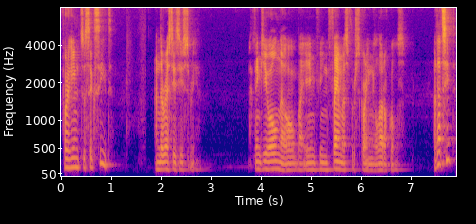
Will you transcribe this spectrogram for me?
for him to succeed. And the rest is history I think you all know by him being famous for scoring a lot of goals. But that's it.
